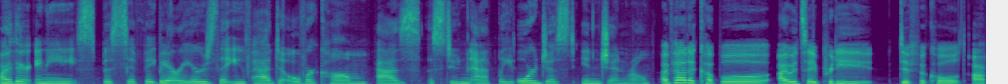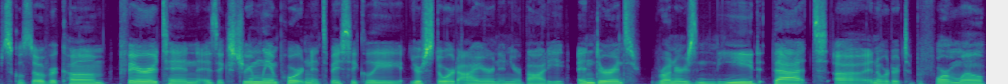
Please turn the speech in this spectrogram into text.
Are there any specific barriers that you've had to overcome as a student athlete or just in general? I've had a couple, I would say, pretty difficult obstacles to overcome. Ferritin is extremely important. It's basically your stored iron in your body. Endurance runners need that uh, in order to perform well.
